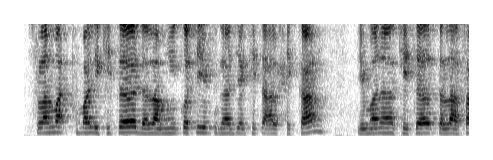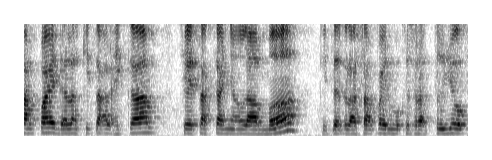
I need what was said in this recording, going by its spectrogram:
Selamat kembali kita dalam mengikuti pengajian kita Al-Hikam Di mana kita telah sampai dalam kita Al-Hikam Ceritakan yang lama. Kita telah sampai muka surat 78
